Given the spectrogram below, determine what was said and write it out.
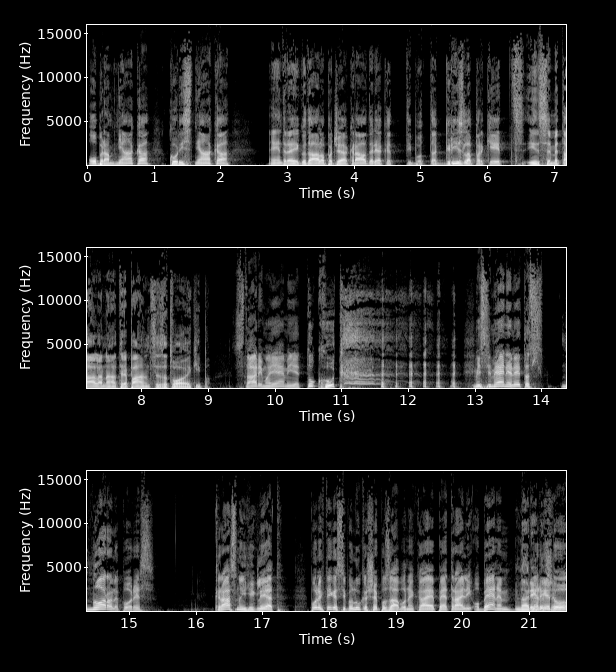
obrambnjaka, koristnjaka. Andrej Godalo, pa Džeja Crowderja, ki ti bo ta grizla parket in se metala na trepalnice za tvojo ekipo. Stari Miami je tako hud. Mislim, meni je letos noro lepo, res. Krasno jih je gledati. Poleg tega si pa Luka še pozabil, ne, kaj je Pet Riley obenem Naredil naredil.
